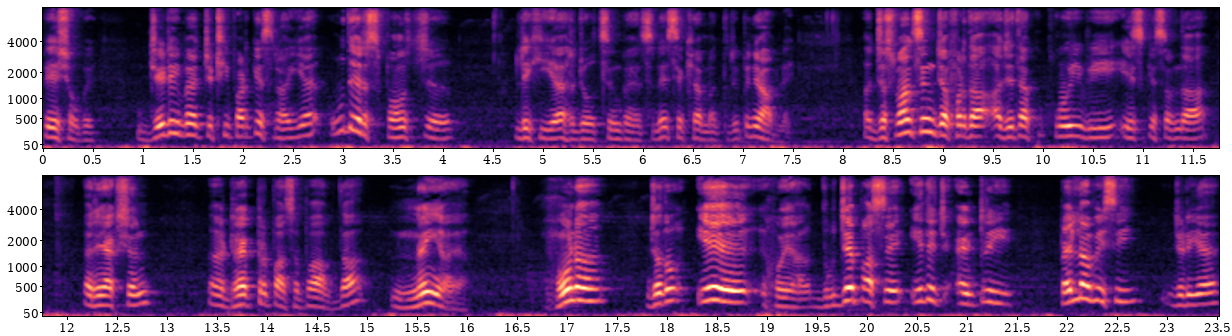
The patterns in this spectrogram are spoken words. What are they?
ਪੇਸ਼ ਹੋਵੇ। ਜਿਹੜੀ ਮੈਂ ਚਿੱਠੀ ਪੜ੍ਹ ਕੇ ਸੁਣਾਈ ਹੈ, ਉਹਦੇ ਰਿਸਪੌਂਸ 'ਚ ਲਿਖੀ ਹੈ ਹਰਜੋਤ ਸਿੰਘ ਬੈਂਸ ਨੇ, ਸਿੱਖਿਆ ਮੰਤਰੀ ਪੰਜਾਬ ਨੇ। ਜਸਵੰਤ ਸਿੰਘ ਜਫਰ ਦਾ ਅਜੇ ਤੱਕ ਕੋਈ ਵੀ ਇਸ ਕਿਸਮ ਦਾ ਰਿਐਕਸ਼ਨ ਡਾਇਰੈਕਟਰ ਪਾਸ ਭਾਗ ਦਾ ਨਹੀਂ ਆਇਆ। ਹੁਣ ਜਦੋਂ ਇਹ ਹੋਇਆ, ਦੂਜੇ ਪਾਸੇ ਇਹਦੇ ਚ ਐਂਟਰੀ ਪਹਿਲਾਂ ਵੀ ਸੀ, ਜਿਹੜੀ ਹੈ,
